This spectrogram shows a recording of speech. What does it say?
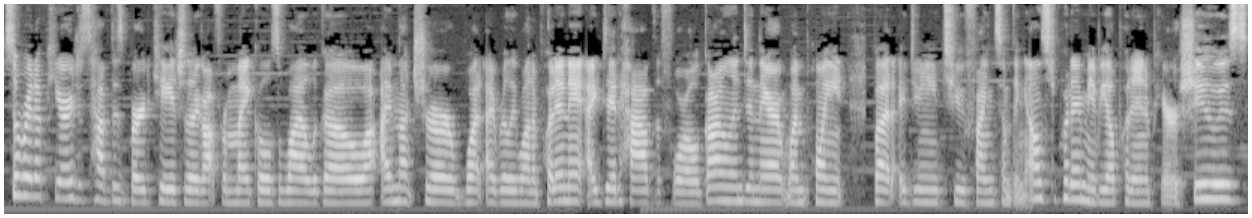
So right up here, I just have this bird cage that I got from Michaels a while ago. I'm not sure what I really want to put in it. I did have the floral garland in there at one point, but I do need to find something else to put in. Maybe I'll put in a pair of shoes.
